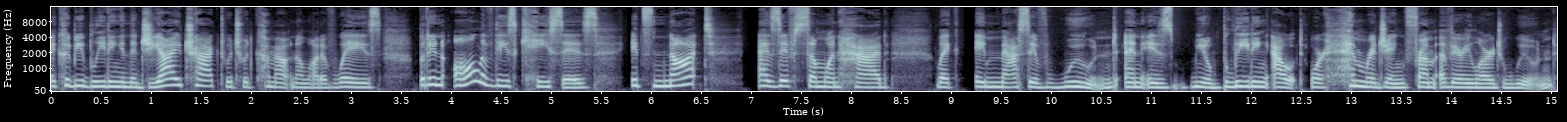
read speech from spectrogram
It could be bleeding in the GI tract, which would come out in a lot of ways. But in all of these cases, it's not as if someone had like a massive wound and is, you know, bleeding out or hemorrhaging from a very large wound.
